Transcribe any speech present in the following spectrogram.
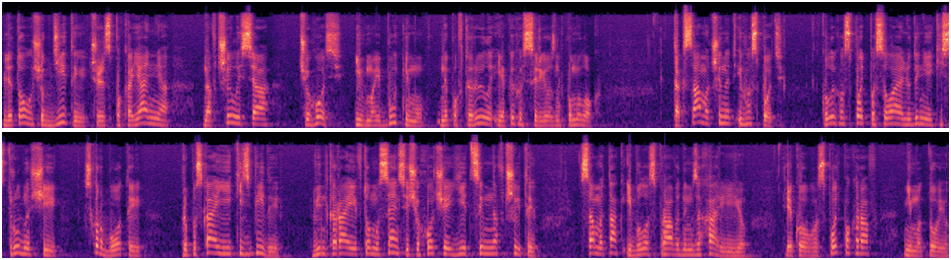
для того, щоб діти через покаяння навчилися чогось і в майбутньому не повторили якихось серйозних помилок. Так само чинить і Господь. Коли Господь посилає людині якісь труднощі, скорботи, припускає їй якісь біди, Він карає її в тому сенсі, що хоче її цим навчити. Саме так і було з праведним Захарією, якого Господь покарав німотою,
